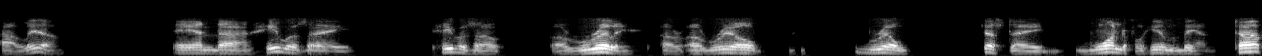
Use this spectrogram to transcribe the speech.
I live, and uh, he was a he was a a really a, a real real just a wonderful human being. Tough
